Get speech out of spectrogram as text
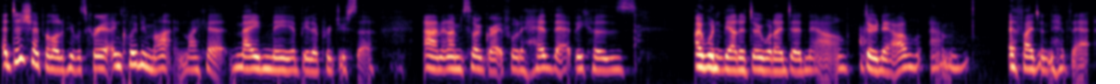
it did shape a lot of people's career including mine like it made me a better producer um, and i'm so grateful to have that because I wouldn't be able to do what I did now, do now, um, if I didn't have that.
